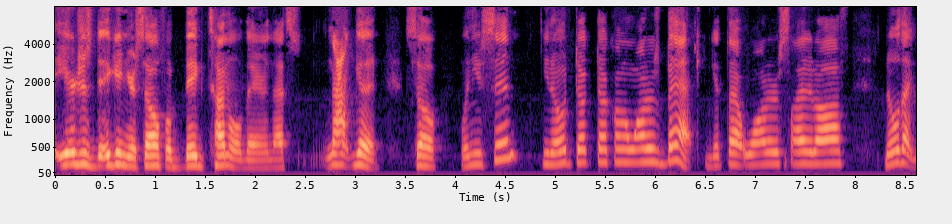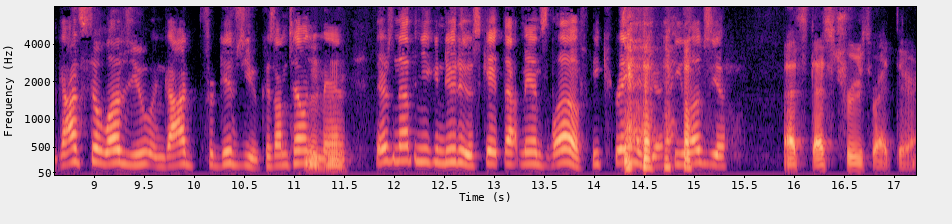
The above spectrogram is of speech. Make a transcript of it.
you're just digging yourself a big tunnel there, and that's not good. So when you sin, you know, duck, duck on the water's back. Get that water, slide it off. Know that God still loves you and God forgives you. Because I'm telling mm-hmm. you, man, there's nothing you can do to escape that man's love. He created you. he loves you. That's that's truth right there.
